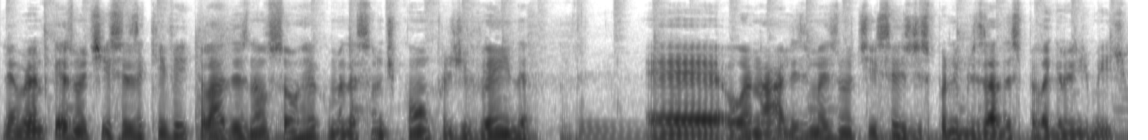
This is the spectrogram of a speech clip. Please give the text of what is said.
Lembrando que as notícias aqui veiculadas não são recomendação de compra, de venda é, ou análise, mas notícias disponibilizadas pela grande mídia.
